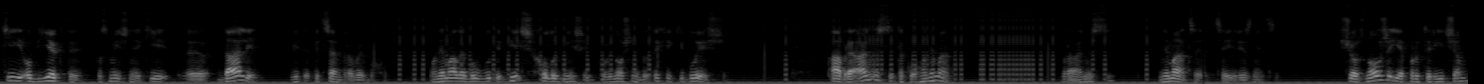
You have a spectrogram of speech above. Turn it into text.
ті об'єкти космічні, які е, далі від епіцентра вибуху, вони мали б бути більш холодніші по відношенню до тих, які ближче. А в реальності такого нема. В реальності нема цієї різниці. Що знову ж є протиріччям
